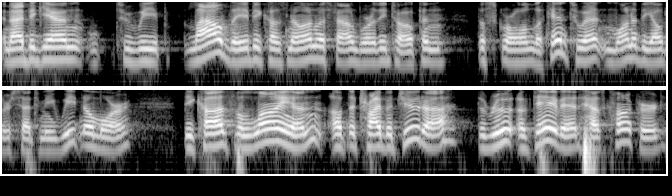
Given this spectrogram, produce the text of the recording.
And I began to weep loudly because no one was found worthy to open the scroll, look into it. And one of the elders said to me, Weep no more because the lion of the tribe of Judah, the root of David, has conquered,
